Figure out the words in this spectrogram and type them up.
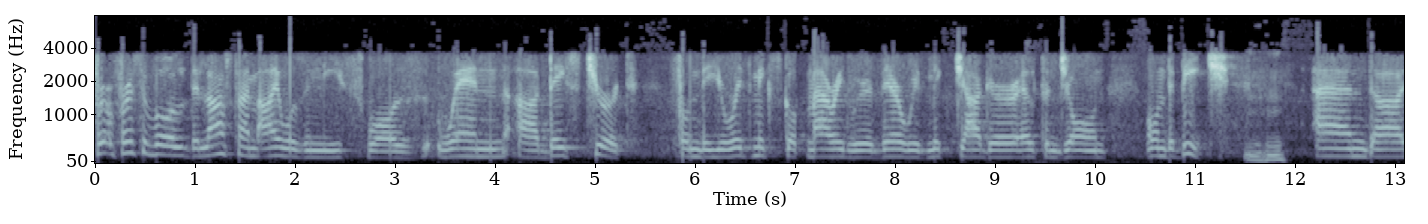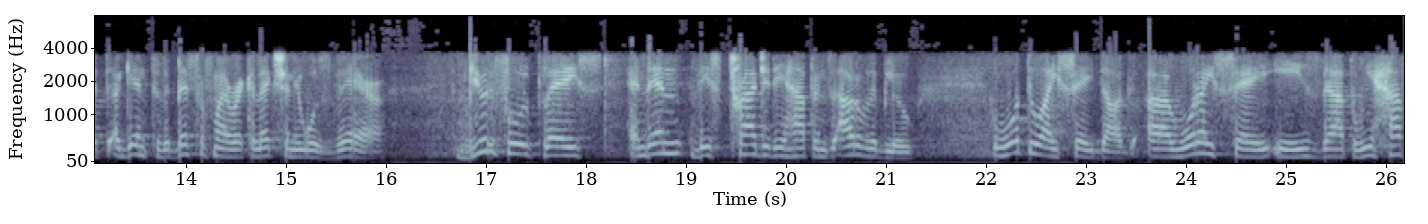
for, first of all, the last time I was in Nice was when uh, Dave Stewart from the Eurythmics got married. We were there with Mick Jagger, Elton John, on the beach. Mm-hmm. And uh, again, to the best of my recollection, it was there. Beautiful place. And then this tragedy happens out of the blue. What do I say, Doug? Uh, what I say is that we have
